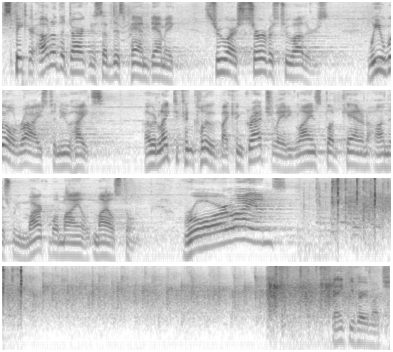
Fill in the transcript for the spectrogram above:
Speaker, out of the darkness of this pandemic, through our service to others, we will rise to new heights. I would like to conclude by congratulating Lions Club Canada on this remarkable mile milestone. Roar Lions! Thank you very much.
